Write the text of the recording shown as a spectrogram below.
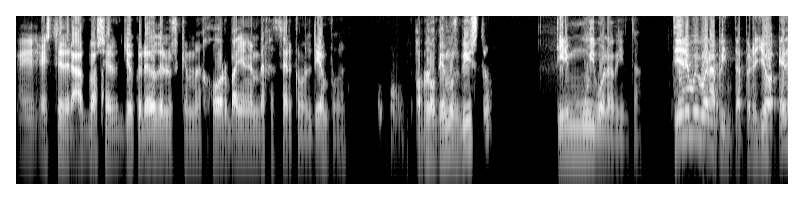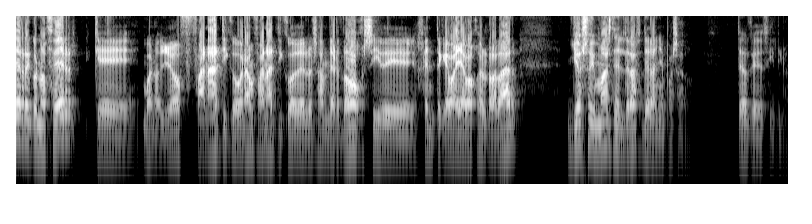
Eh, este draft va a ser, yo creo, de los que mejor vayan a envejecer con el tiempo. ¿eh? Por lo que hemos visto, tiene muy buena pinta. Tiene muy buena pinta, pero yo he de reconocer que, bueno, yo fanático, gran fanático de los underdogs y de gente que vaya bajo el radar, yo soy más del draft del año pasado. Tengo que decirlo.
